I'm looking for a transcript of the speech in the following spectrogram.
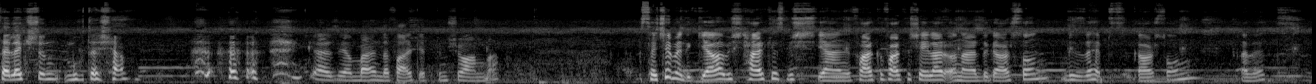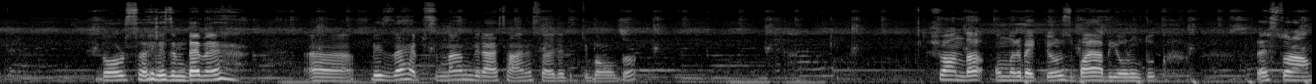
Selection muhteşem. Gerçekten ben de fark ettim şu anda. Seçemedik ya. Herkes bir yani farklı farklı şeyler önerdi garson. Biz de hepsi garson. Evet. Doğru söyledim mi? Ee, biz de hepsinden birer tane söyledik gibi oldu. Şu anda onları bekliyoruz. Bayağı bir yorulduk. Restoran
